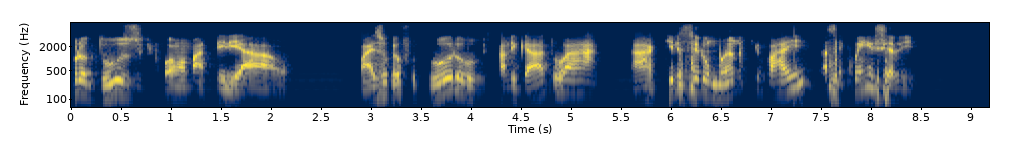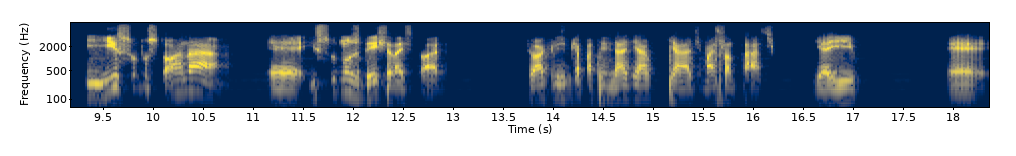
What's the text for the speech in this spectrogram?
produzo de forma material, mas o meu futuro está ligado a, a aquele ser humano que vai na sequência ali. E isso nos torna, é, isso nos deixa na história. Então, eu acredito que a paternidade é o que há de mais fantástico. E aí, é,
